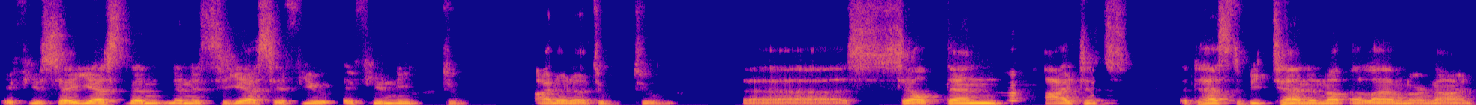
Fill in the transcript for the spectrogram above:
If you say yes, then, then it's yes. If you, if you need to, I don't know, to, to uh, sell 10 items, it has to be 10 and not 11 or nine.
